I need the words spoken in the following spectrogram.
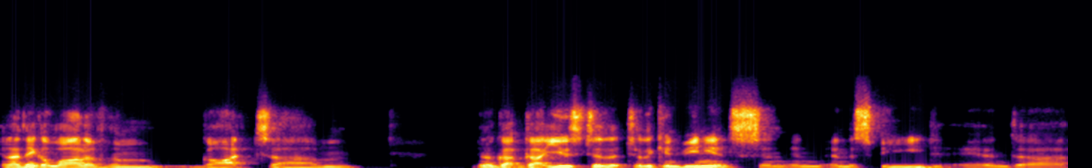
and I think a lot of them got, um, you know, got, got used to the, to the convenience and, and, and the speed. And uh,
